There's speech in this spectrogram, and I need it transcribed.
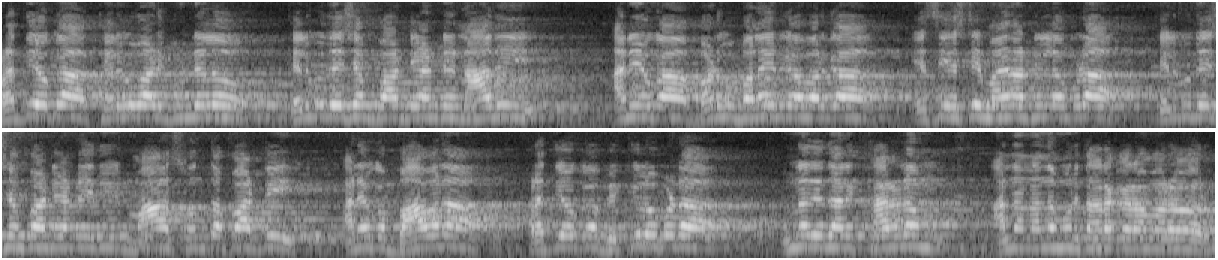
ప్రతి ఒక్క తెలుగువాడి గుండెలో తెలుగుదేశం పార్టీ అంటే నాది అని ఒక బడుగు బలహీన వర్గ ఎస్సీ ఎస్టీ మైనార్టీలో కూడా తెలుగుదేశం పార్టీ అంటే ఇది మా సొంత పార్టీ అనే ఒక భావన ప్రతి ఒక్క వ్యక్తి లోపల ఉన్నది దానికి కారణం అన్న నందమూరి తారక రామారావు గారు.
